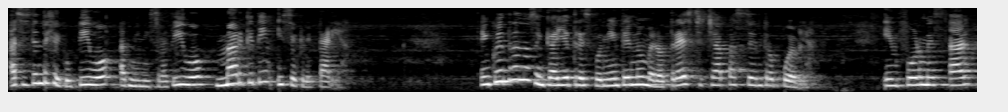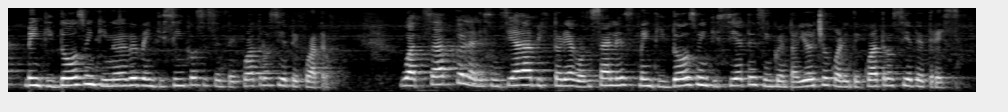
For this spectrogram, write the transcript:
asistente ejecutivo, administrativo, marketing y secretaria. Encuéntranos en calle 3 Poniente número 3, Chichapas, Centro Puebla. Informes al 22 29 25 64 74. WhatsApp con la licenciada Victoria González 22 27 58 44 73.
